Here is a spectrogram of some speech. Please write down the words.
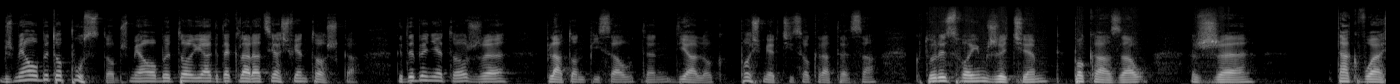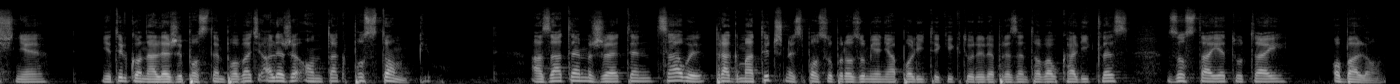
Brzmiałoby to pusto, brzmiałoby to jak deklaracja świętoszka, gdyby nie to, że Platon pisał ten dialog po śmierci Sokratesa, który swoim życiem pokazał, że tak właśnie nie tylko należy postępować, ale że on tak postąpił. A zatem, że ten cały pragmatyczny sposób rozumienia polityki, który reprezentował Kalikles, zostaje tutaj obalony.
